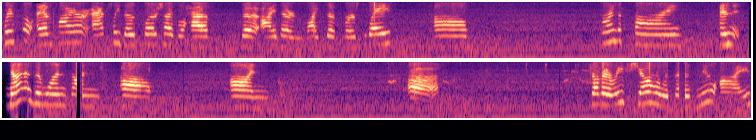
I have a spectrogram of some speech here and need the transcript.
Crystal Empire, actually those fluttershies will have the eyes that are like the first wave. Um, trying to find, and none of the ones on, um, on, uh, Strawberry Reef show her with those new eyes.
